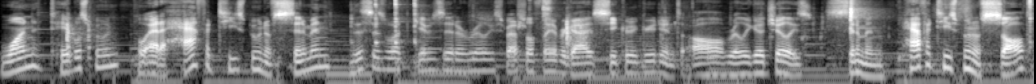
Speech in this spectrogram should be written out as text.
one tablespoon. We'll add a half a teaspoon of cinnamon. This is what gives it a really special flavor, guys. Secret ingredient to all really good chilies. Cinnamon. Half a teaspoon of salt.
